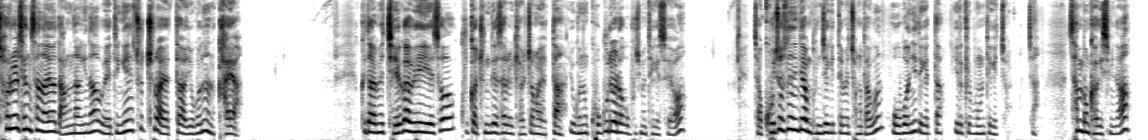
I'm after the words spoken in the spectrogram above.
철을 생산하여 낭랑이나 외 등에 수출하였다. 요거는 가야. 그 다음에 제가 회의에서 국가 중대사를 결정하였다. 이거는 고구려라고 보시면 되겠어요. 자, 고조선에 대한 문제이기 때문에 정답은 5번이 되겠다. 이렇게 보면 되겠죠. 자, 3번 가겠습니다.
